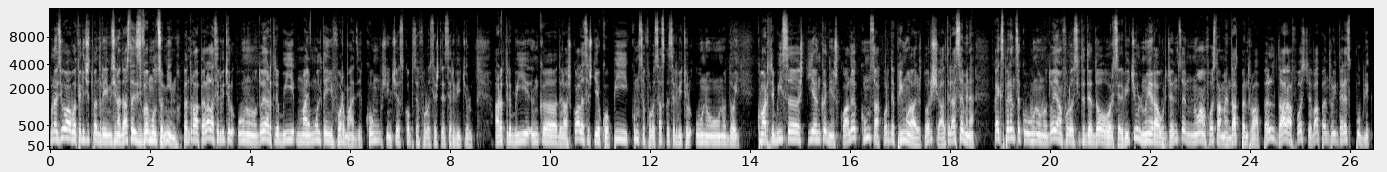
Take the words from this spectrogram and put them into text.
Bună ziua, vă felicit pentru emisiunea de astăzi, vă mulțumim. Pentru a apela la serviciul 112 ar trebui mai multe informații. Cum și în ce scop se folosește serviciul? Ar trebui încă de la școală să știe copiii cum să folosească serviciul 112. Cum ar trebui să știe încă din școală cum să acorde primul ajutor și altele asemenea. Ca experiență cu 112 am folosit de două ori serviciul, nu era urgență, nu am fost amendat pentru apel, dar a fost ceva pentru interes public.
